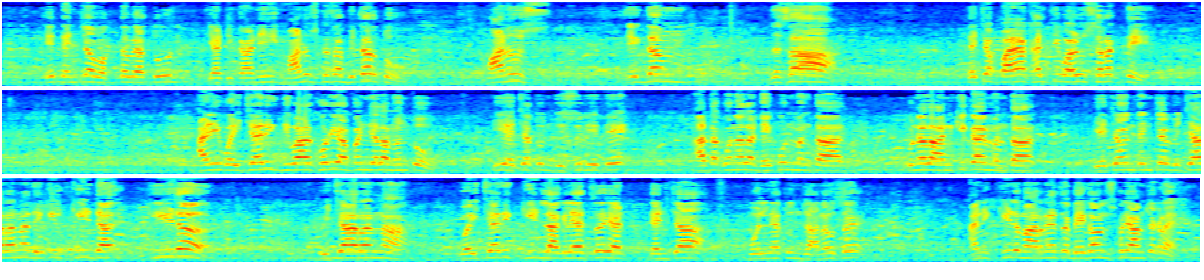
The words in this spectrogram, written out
हे त्यांच्या वक्तव्यातून या ठिकाणी माणूस कसा बितरतो? माणूस एकदम जसा त्याच्या पायाखालची वाळू सरकते. आणि वैचारिक दिवाळखोरी आपण ज्याला म्हणतो ही याच्यातून दिसून येते. आता कोणाला ढेकून म्हणतात? कुणाला आणखी काय म्हणतात? याच्यावरून त्यांच्या विचारांना देखील कीड कीड विचारांना वैचारिक कीड लागल्याचं या त्यांच्या बोलण्यातून जाणवतंय. आणि कीड मारण्याचा बेगाऊन स्प्रे आमच्याकडे आहे.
